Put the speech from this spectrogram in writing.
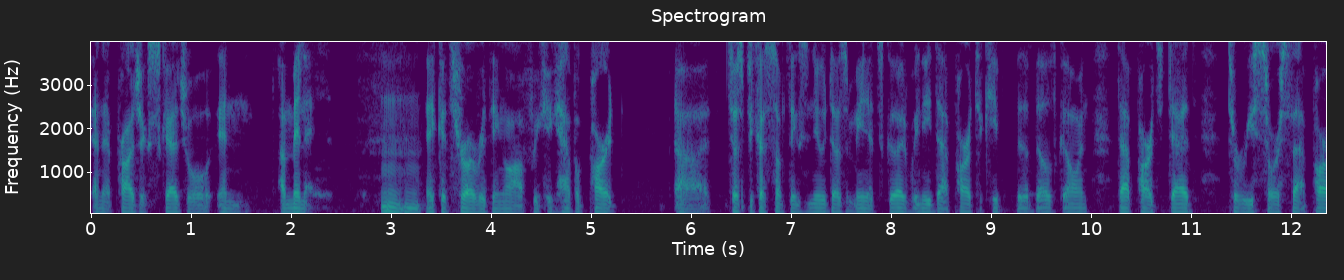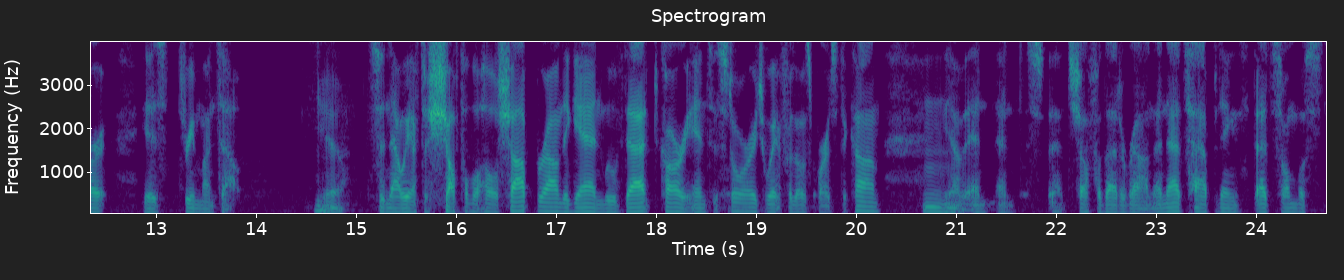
and a project schedule in a minute. Mm-hmm. It could throw everything off. We could have a part uh, just because something's new doesn't mean it's good. We need that part to keep the build going. That part's dead. To resource that part is three months out. Yeah. So now we have to shuffle the whole shop around again, move that car into storage, wait for those parts to come, mm-hmm. you know, and, and, and shuffle that around. And that's happening. That's almost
